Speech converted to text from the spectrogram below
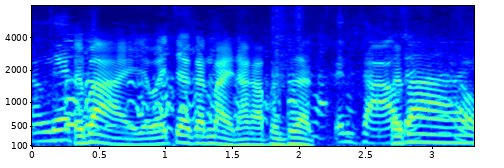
นางเน็ตบ๊ายบาย เดี๋ยวไว้เจอกันใหม่นะครับเพื่อนเป็นสาวบ๊ายบาย แล้ว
